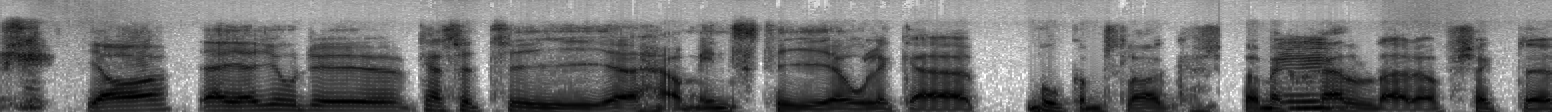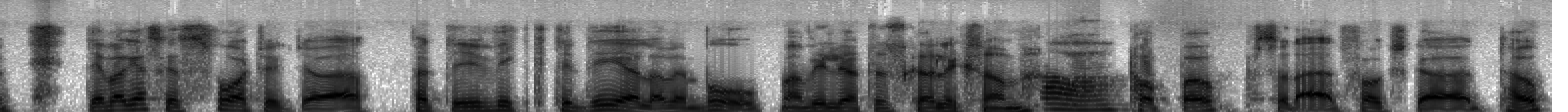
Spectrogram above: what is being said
ja, ja, jag gjorde kanske tio, ja, minst tio olika bokomslag för mig Mm. själv där och försökte. Det var ganska svårt tyckte jag, att, för att det är en viktig del av en bok. Man vill ju att det ska liksom ja, poppa upp sådär, att folk ska ta upp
